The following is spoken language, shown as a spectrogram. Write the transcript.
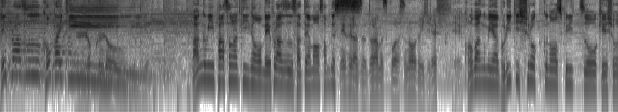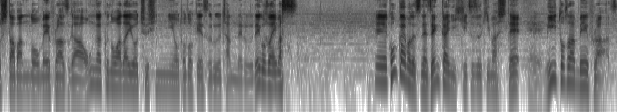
メイフラーズ公開期ロックンロー番組パーソナリティのメイフラーズ里山治です。メイフラーズドラムスコーラスのルイージです。えーこの番組はブリティッシュロックのスピリッツを継承したバンドメイフラーズが音楽の話題を中心にお届けするチャンネルでございます、えー今回もですね前回に引き続きまして「えー、ミート・ザ・メイフラーズ」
